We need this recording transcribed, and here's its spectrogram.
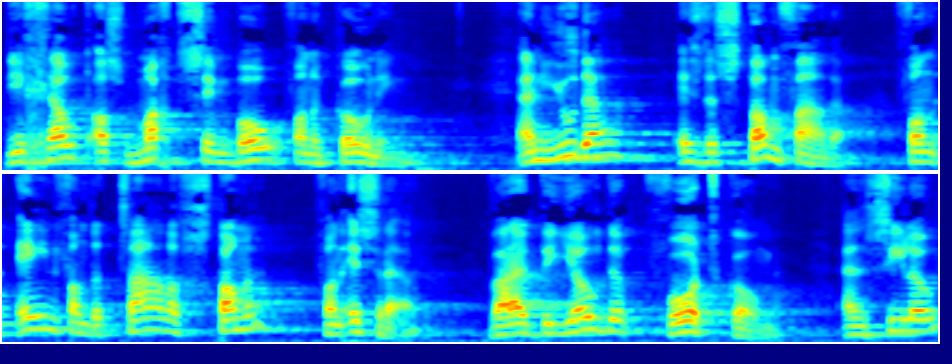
die geldt als machtssymbool van een koning. En Juda is de stamvader van een van de twaalf stammen van Israël, waaruit de Joden voortkomen. En Silo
